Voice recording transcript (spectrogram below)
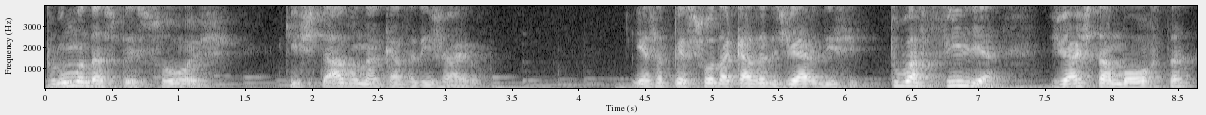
por uma das pessoas que estavam na casa de Jairo. E essa pessoa da casa de Jairo disse: Tua filha já está morta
